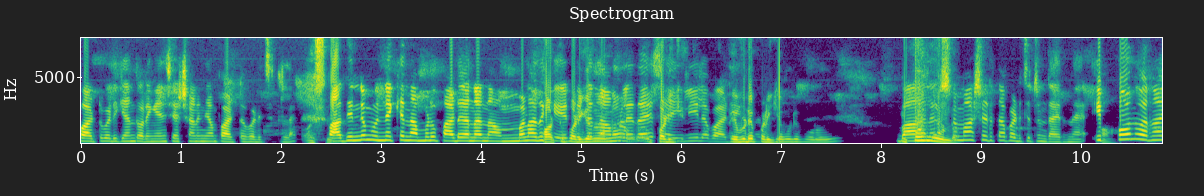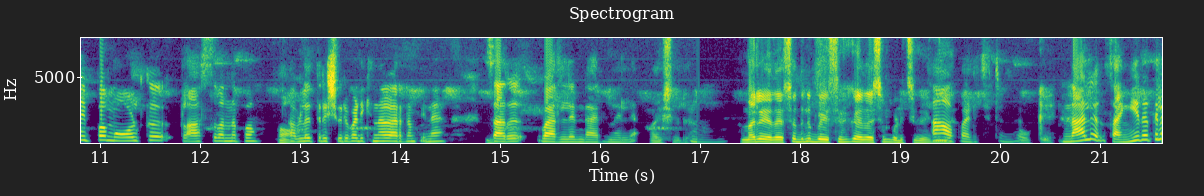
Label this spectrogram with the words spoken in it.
പാട്ട് പഠിക്കാൻ തുടങ്ങിയതിന് ശേഷമാണ് ഞാൻ പാട്ട് പഠിച്ചിട്ടുള്ളത്. അപ്പൊ അതിന്റെ മുന്നൊക്കെ നമ്മൾ പാടുക നമ്മളത് എവിടെ പഠിക്കാൻ വേണ്ടി പോണത്? ഇപ്പം ബാലകൃഷ്ണ മാഷ് എടുത്താ ഇപ്പൊ എന്ന് പറഞ്ഞാൽ ഇപ്പൊ മോൾക്ക് ക്ലാസ് വന്നപ്പോ അവൾ തൃശ്ശൂര് പഠിക്കുന്ന കാരണം പിന്നെ സാറ് വരലുണ്ടായിരുന്നില്ല. എന്നാലും ഏകദേശം ഇതിന് ബേസിക് ഏകദേശം പഠിച്ചു ആ കഴിഞ്ഞു പഠിച്ചിട്ടുണ്ട്. ഓക്കെ എന്നാലും സംഗീതത്തിൽ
